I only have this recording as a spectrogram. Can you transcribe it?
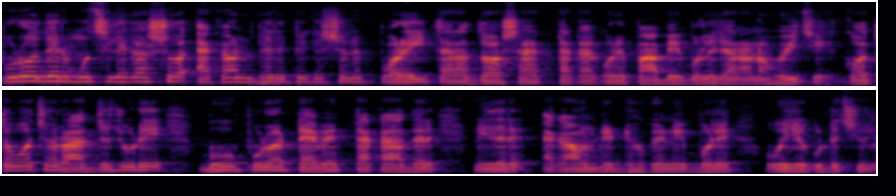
পুরোদের মুচলেখা সহ অ্যাকাউন্ট ভেরিফিকেশনের পরেই তারা দশ হাজার টাকা করে পাবে বলে জানানো হয়েছে। গত বছর রাজ্য জুড়ে বহু পুরো ট্যাবের টাকা তাদের নিজের অ্যাকাউন্টে ঢোকেনি বলে অভিযোগ উঠেছিল।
